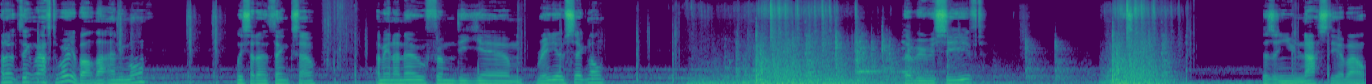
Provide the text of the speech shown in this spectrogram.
I don't think we have to worry about that anymore. At least I don't think so. I mean, I know from the um, radio signal that we received, there's a new nasty about.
